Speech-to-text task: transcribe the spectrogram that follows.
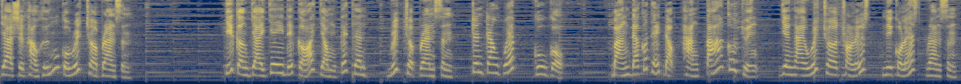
và sự hào hứng của Richard Branson Chỉ cần vài giây để gõ dòng cái tên Richard Branson trên trang web Google, bạn đã có thể đọc hàng tá câu chuyện về ngài Richard Charles Nicholas Branson –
